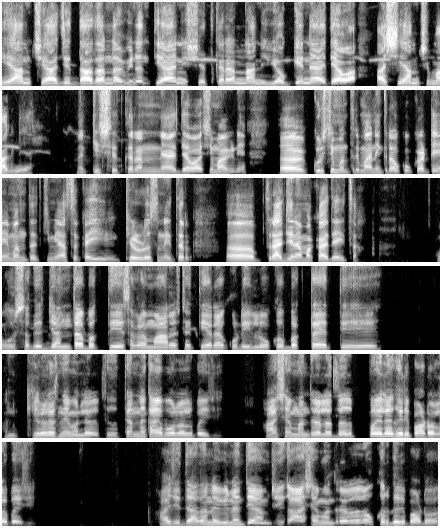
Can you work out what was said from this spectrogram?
हे आमची अजितदादांना विनंती आहे आणि शेतकऱ्यांना योग्य न्याय द्यावा अशी आमची मागणी आहे. नक्कीच शेतकऱ्यांना न्याय द्यावा अशी मागणी आहे. कृषी मंत्री माणिकराव कोकाटे म्हणतात की मी असं काही खेळलोच नाही तर राजीनामा का द्यायचा? हो सगळी जनता बघते सगळा महाराष्ट्रात तेरा कोटी लोक बघतायत ते. आणि खेळच नाही म्हणल्यावर तर त्यांना काय बोलायला पाहिजे? आशा मंत्र्याला तर पहिलं घरी पाठवायला पाहिजे. आजी दादांना विनंती आहे आमची की आशा मंत्र्याला लवकर घरी पाठवा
